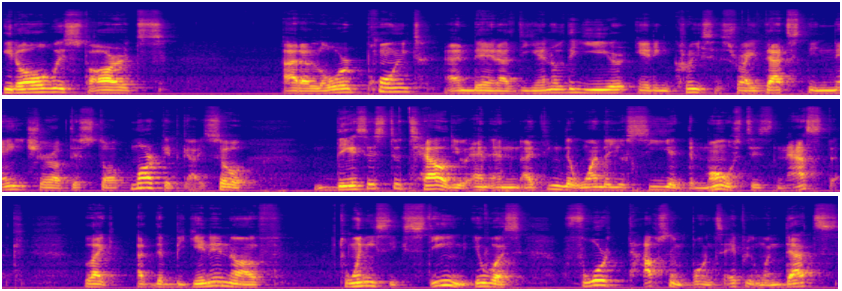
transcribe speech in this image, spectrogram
it always starts at a lower point and then at the end of the year it increases right? That's the nature of the stock market guys. So this is to tell you and and i think the one that you see it the most is nasdaq. Like at the beginning of 2016 it was 4000 points everyone. That's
